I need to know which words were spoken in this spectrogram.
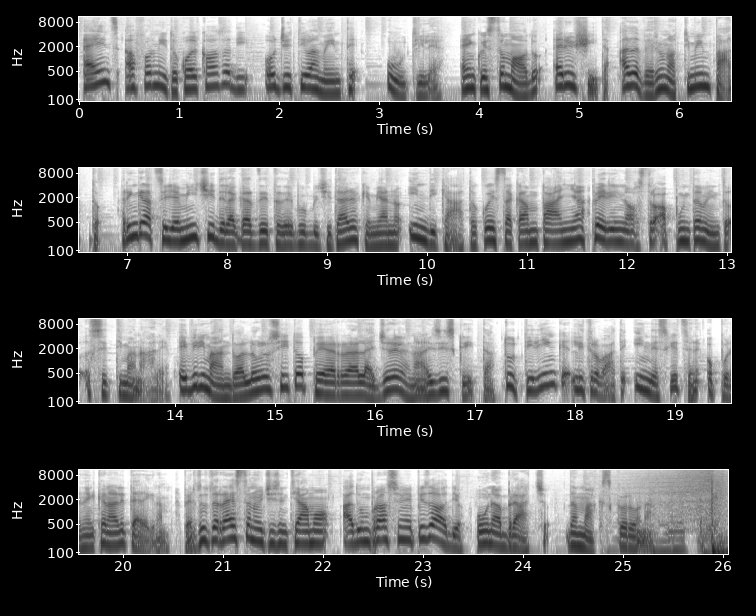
Heinz ha fornito qualcosa di oggettivamente utile e in questo modo è riuscita ad avere un ottimo impatto. Ringrazio gli amici della Gazzetta del Pubblicitario che mi hanno indicato questa campagna per il nostro appuntamento settimanale e vi rimando al loro sito per leggere l'analisi scritta. Tutti i link li trovate in descrizione oppure nel canale Telegram. Per tutto il resto noi ci sentiamo ad un prossimo episodio. Un abbraccio da Max Corona.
